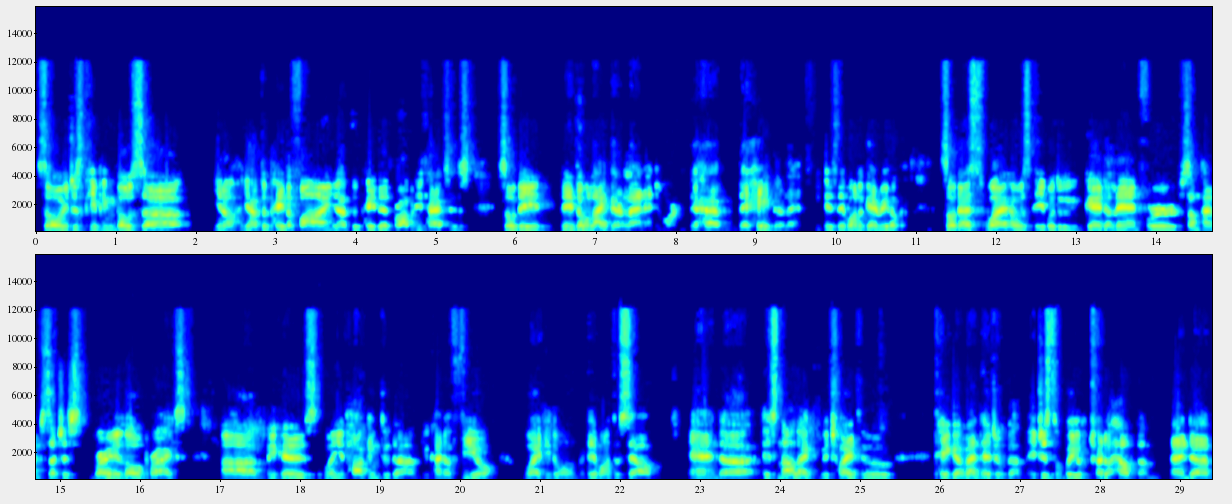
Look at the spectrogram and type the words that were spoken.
So you're just keeping those uh, you know you have to pay the fine you have to pay the property taxes. So they they don't like their land anymore. They have they hate their land because they want to get rid of it. So that's why i was able to get a land for sometimes such a very low price uh, because when you're talking to them you kind of feel why they don't they want to sell. And uh, it's not like we try to take advantage of them it's just we try to help them and uh,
